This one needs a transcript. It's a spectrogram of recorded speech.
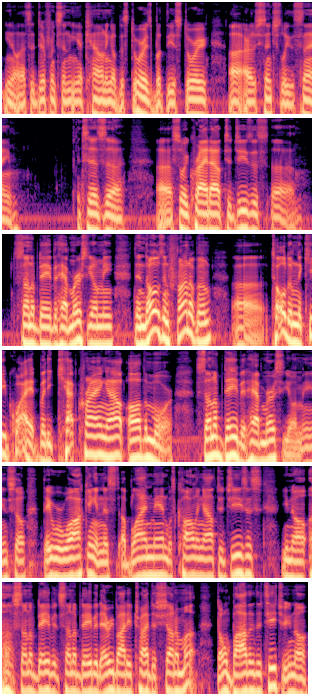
You know, that's a difference in the accounting of the stories, but the story uh, are essentially the same. It says, uh, uh, So he cried out to Jesus, uh, Son of David, have mercy on me. Then those in front of him uh, told him to keep quiet, but he kept crying out all the more, Son of David, have mercy on me. And so they were walking, and this a blind man was calling out to Jesus, you know, Son of David, Son of David. Everybody tried to shut him up. Don't bother the teacher, you know.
